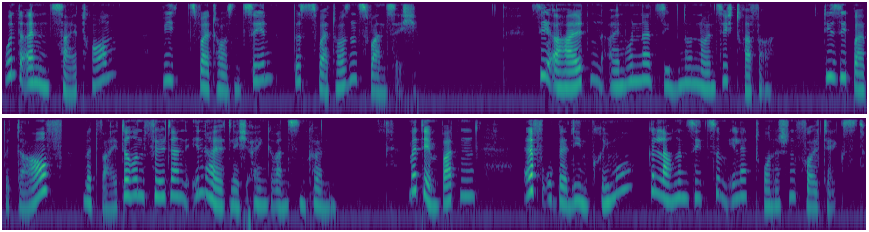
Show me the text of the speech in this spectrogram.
und einen Zeitraum wie 2010 bis 2020. Sie erhalten 197 Treffer, die Sie bei Bedarf mit weiteren Filtern inhaltlich eingrenzen können. Mit dem Button FU Berlin Primo gelangen Sie zum elektronischen Volltext.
